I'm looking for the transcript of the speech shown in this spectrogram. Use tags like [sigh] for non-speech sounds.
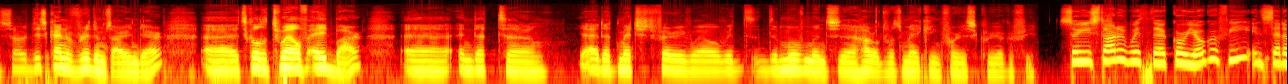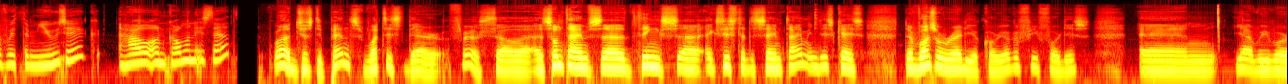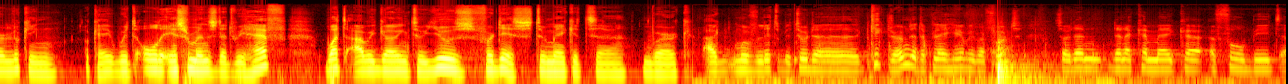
So this kind of rhythms are in there. Uh, it's called a 12-8 bar, uh, and that um, yeah that matched very well with the movements uh, Harold was making for his choreography. So you started with the choreography instead of with the music. How uncommon is that? Well, it just depends what is there first. So uh, sometimes uh, things uh, exist at the same time. In this case, there was already a choreography for this, and yeah, we were looking. Okay, with all the instruments that we have, what are we going to use for this to make it uh, work? I move a little bit to the kick drum that I play here with my foot, so then then I can make uh, a full beat.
